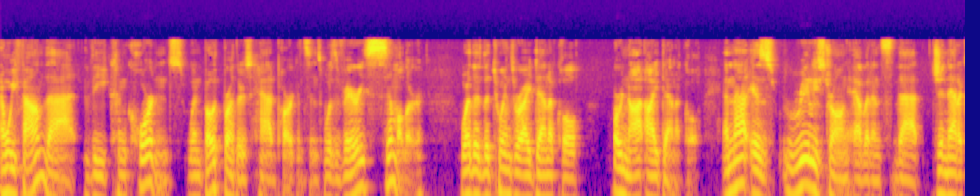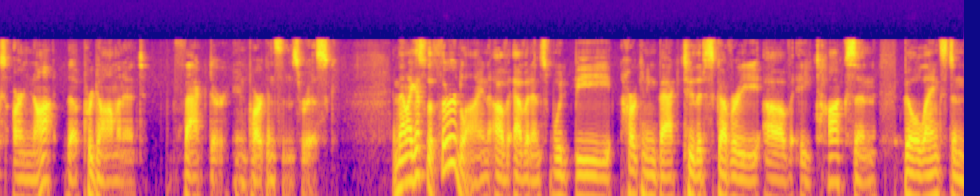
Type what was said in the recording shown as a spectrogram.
And we found that the concordance when both brothers had Parkinson's was very similar, whether the twins were identical or not identical. And that is really strong evidence that genetics are not the predominant factor in Parkinson's risk. And then I guess the third line of evidence would be harkening back to the discovery of a toxin Bill Langston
